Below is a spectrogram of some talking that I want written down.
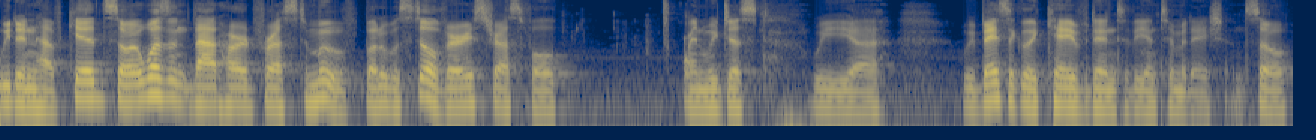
we didn't have kids, so it wasn't that hard for us to move, but it was still very stressful, and we just we uh, we basically caved into the intimidation. So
